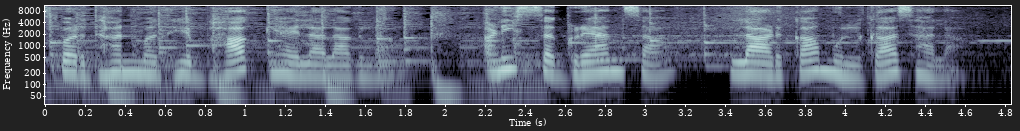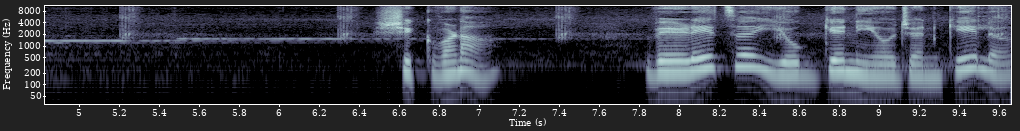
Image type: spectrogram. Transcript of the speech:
स्पर्धांमध्ये भाग घ्यायला लागला आणि सगळ्यांचा लाडका मुलगा झाला. शिकवणा. वेळेचं योग्य नियोजन केलं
